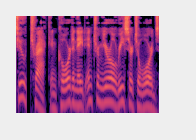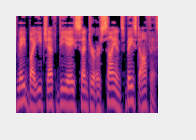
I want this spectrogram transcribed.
2 track and coordinate intramural research awards made by each FDA center or science-based office,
